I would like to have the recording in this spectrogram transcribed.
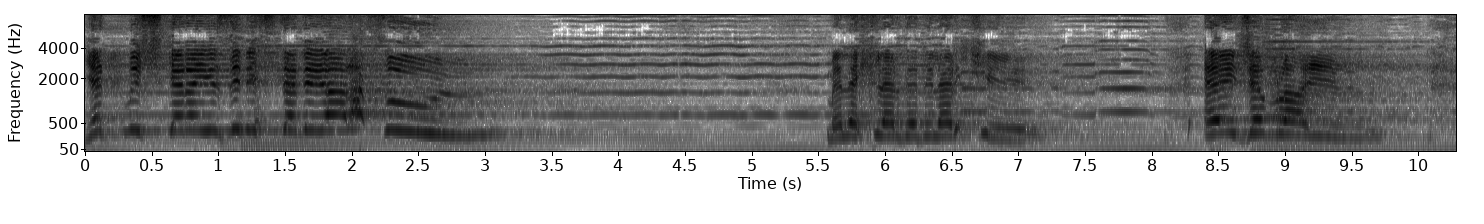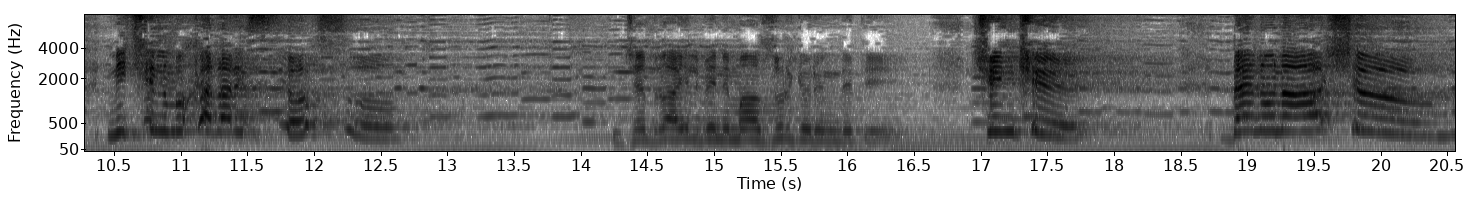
Yetmiş kere izin istedi ya Resul. Melekler dediler ki Ey Cebrail Niçin bu kadar istiyorsun Cebrail beni mazur görün dedi. Çünkü ben ona aşığım.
